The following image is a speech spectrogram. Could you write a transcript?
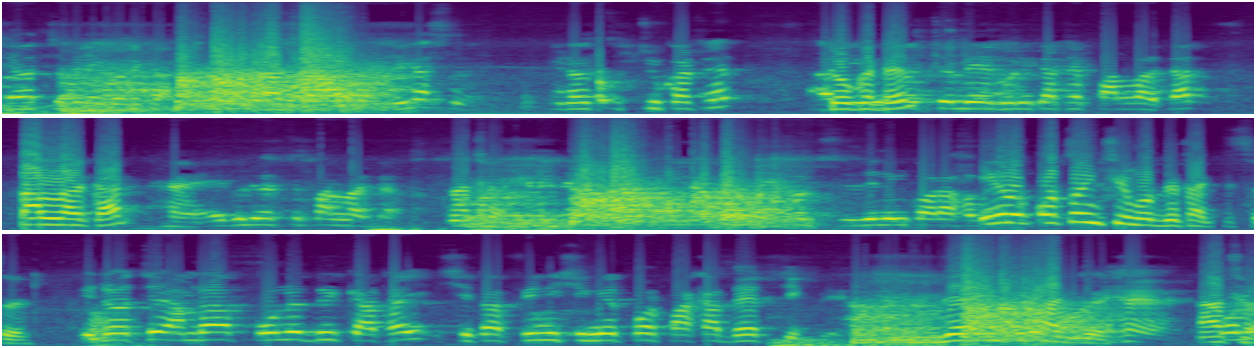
এটা হচ্ছে মেহগনি কাঠ। আচ্ছা। ঠিক আছে? এটা হচ্ছে চুকাটের। আর হচ্ছে মেহগনি কাঠের পাল্লার কাঠ। পাল্লার কাঠ? হ্যাঁ এগুলি হচ্ছে পাল্লার কাঠ। আচ্ছা। সিজনিং করা হবে। এগুলো কত ইঞ্চির মধ্যে থাকতেছে? এটা হচ্ছে আমরা পনেরো দুই কাঠাই সেটা ফিনিশিং এর পর পাকা দেড় টিকবে। দেড় ইঞ্চি থাকবে? হ্যাঁ আচ্ছা।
